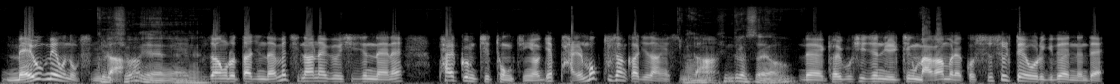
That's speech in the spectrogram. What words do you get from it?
매우 매우 높습니다. 그렇죠. 예. 부상으로 따진다면 지난해 그 시즌 내내 팔꿈치 통증 여기에 발목 부상까지 당했습니다. 아, 힘들었어요. 네, 결국 시즌 일찍 마감을 했고 수술대에 오르기도 했는데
